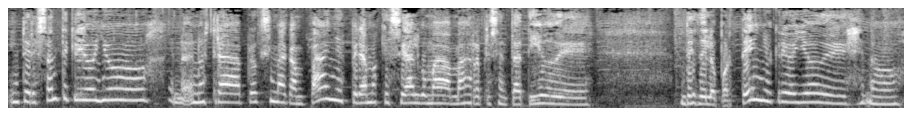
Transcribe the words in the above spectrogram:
interesante, creo yo, en, en nuestra próxima campaña. Esperamos que sea algo más, más representativo de desde lo porteño, creo yo. De, no-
